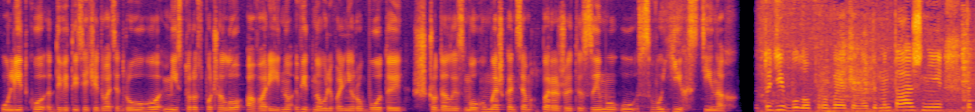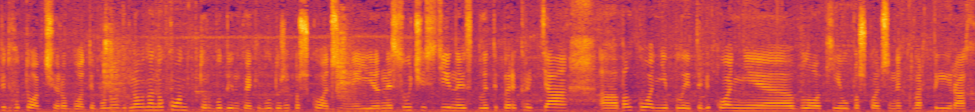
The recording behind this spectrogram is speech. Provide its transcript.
Улітку 2022-го місто розпочало аварійно-відновлювальні роботи, що дали змогу мешканцям пережити зиму у своїх стінах. Тоді було проведено демонтажні та підготовчі роботи. Було відновлено контур будинку, який був дуже пошкоджений. Несучі стіни, плити перекриття, балконні плити, віконні блоки у пошкоджених квартирах,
